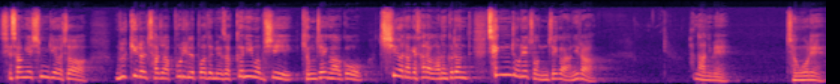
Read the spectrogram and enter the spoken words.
세상에 심겨져 물길을 찾아 뿌리를 뻗으면서 끊임없이 경쟁하고 치열하게 살아가는 그런 생존의 존재가 아니라 하나님의 정원에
